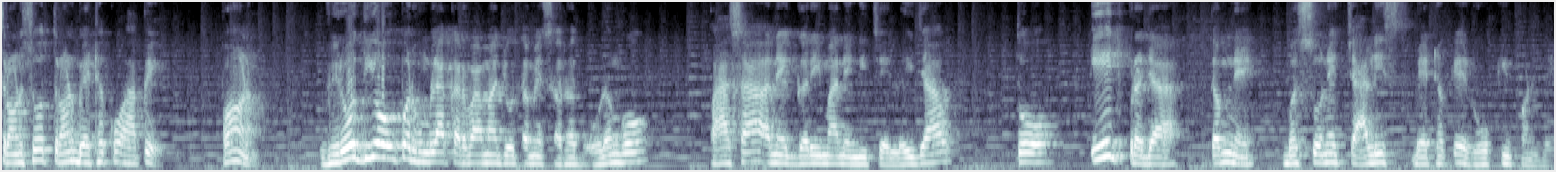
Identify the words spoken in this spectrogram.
ત્રણસો ત્રણ બેઠકો આપે. પણ વિરોધીઓ ઉપર હુમલા કરવામાં જો તમે સરહદ ઓળંગો, ભાષા અને ગરિમાને નીચે લઈ જાઓ, તો એ જ પ્રજા તમને બસો ચાલીસ બેઠકે રોકી પણ દે.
